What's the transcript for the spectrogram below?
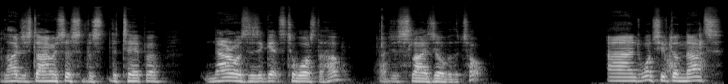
Largest diameter, so the, the taper narrows as it gets towards the hub. That just slides over the top. And once you've done that,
